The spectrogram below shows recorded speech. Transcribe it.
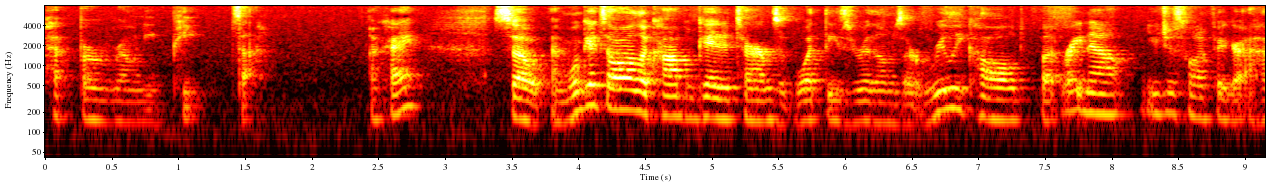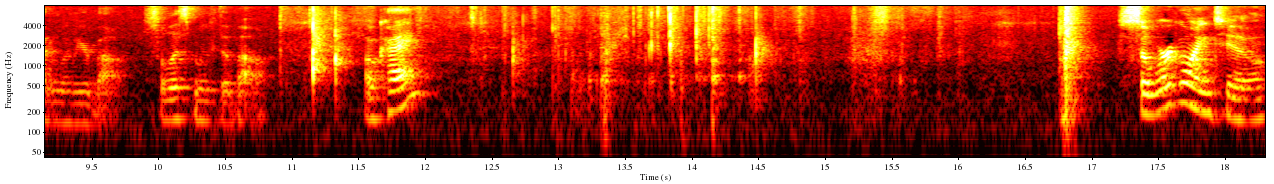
pepperoni pizza. Okay? So, and we'll get to all the complicated terms of what these rhythms are really called, but right now you just want to figure out how to move your bow. So let's move the bow. Okay? So we're going to,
